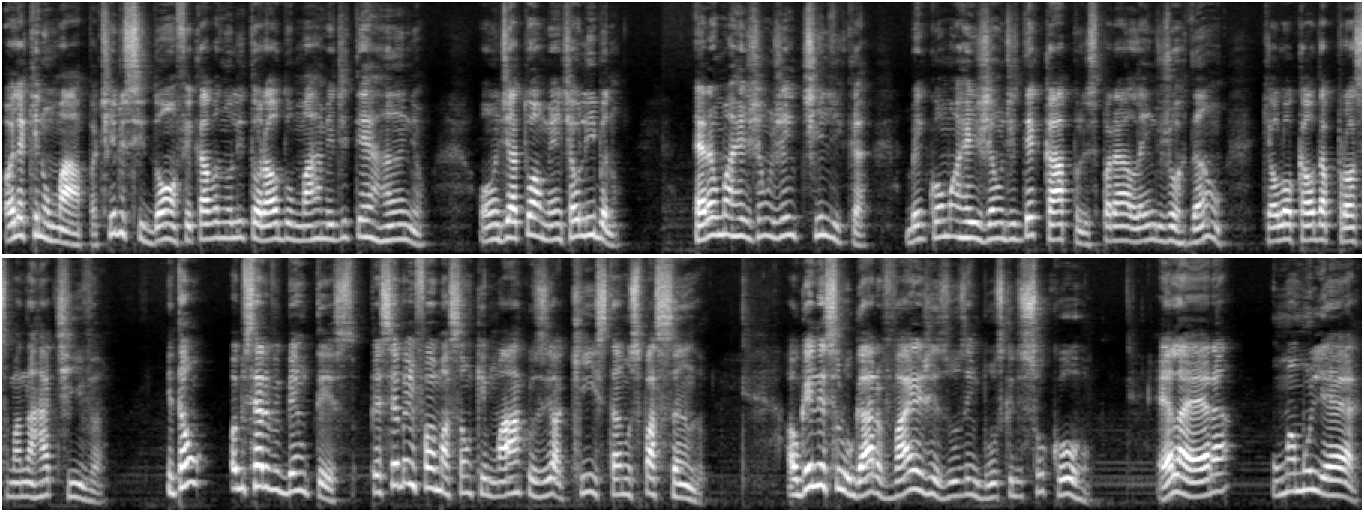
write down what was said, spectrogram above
Olha aqui no mapa: Tiro e Sidom ficava no litoral do mar Mediterrâneo, onde atualmente é o Líbano. Era uma região gentílica, bem como a região de Decápolis, para além do Jordão, que é o local da próxima narrativa. Então, observe bem o texto. Perceba a informação que Marcos aqui está nos passando. Alguém nesse lugar vai a Jesus em busca de socorro. Ela era uma mulher.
